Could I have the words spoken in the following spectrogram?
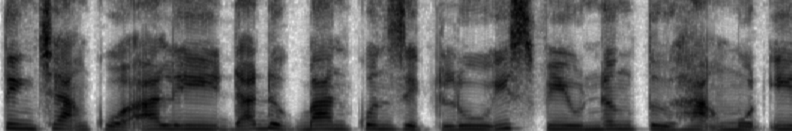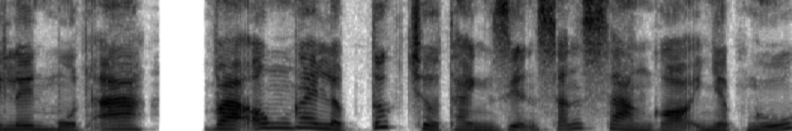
tình trạng của Ali đã được ban quân dịch Louisville nâng từ hạng 1Y lên 1A và ông ngay lập tức trở thành diện sẵn sàng gọi nhập ngũ.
